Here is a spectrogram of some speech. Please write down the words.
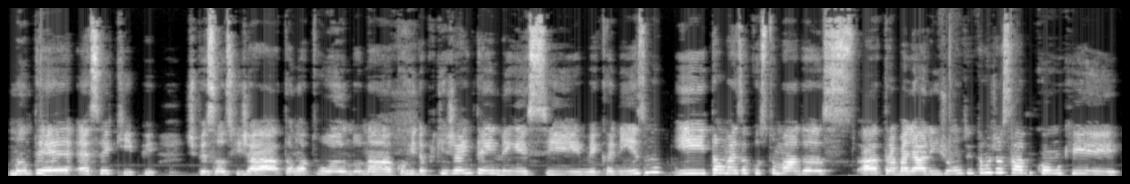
manter essa equipe de pessoas que já estão atuando na corrida porque já entendem esse mecanismo e estão mais acostumadas a trabalharem junto, então já sabe como que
